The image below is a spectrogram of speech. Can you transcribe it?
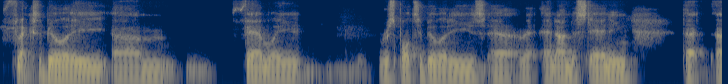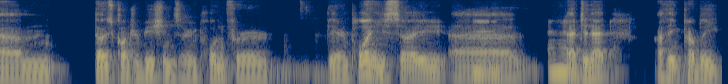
flexibility, um, family responsibilities, uh, and understanding that um, those contributions are important for their employees. So, uh, mm-hmm. add to that, I think probably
